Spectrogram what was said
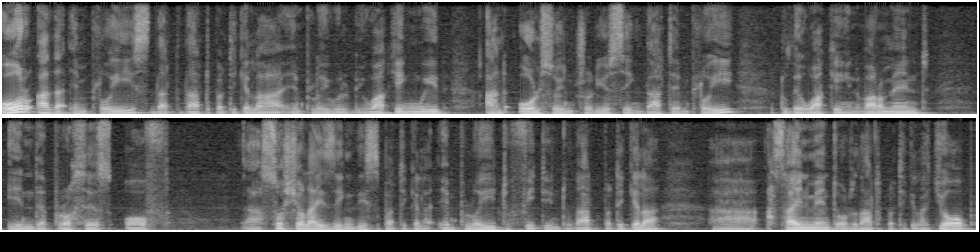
or other employees that that particular employee will be working with and also introducing that employee to the working environment in the process of uh, socializing this particular employee to fit into that particular uh, assignment or that particular job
